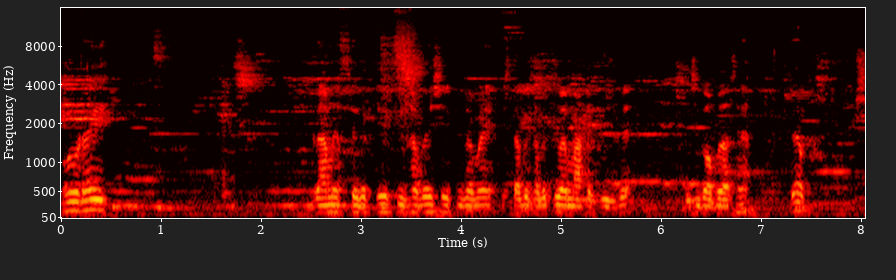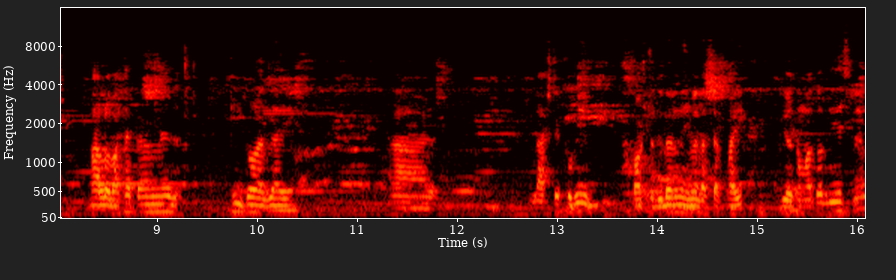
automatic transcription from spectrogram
পুরোটাই গ্রামের ছেলে থেকে কীভাবে, সে কীভাবে স্টাবলিশ হবে, কীভাবে মাকে খুঁজবে বেশি গল্প আছে ভালোবাসার কারণে কী করা যায়, আর লাস্টে খুবই কষ্ট দিলেন ইমেল আশাফ ভাই, প্রিয়তমা তো দিয়েছিলেন।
